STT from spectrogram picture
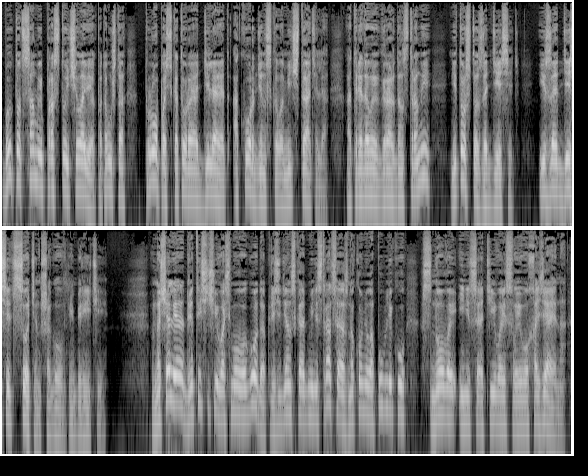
был тот самый простой человек, потому что пропасть, которая отделяет аккординского мечтателя от рядовых граждан страны, не то что за десять, и за десять сотен шагов не перейти. В начале 2008 года президентская администрация ознакомила публику с новой инициативой своего хозяина –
